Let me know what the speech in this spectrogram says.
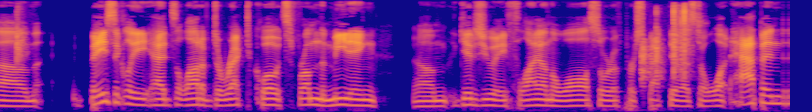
um, basically had a lot of direct quotes from the meeting. Um, gives you a fly on the wall sort of perspective as to what happened,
